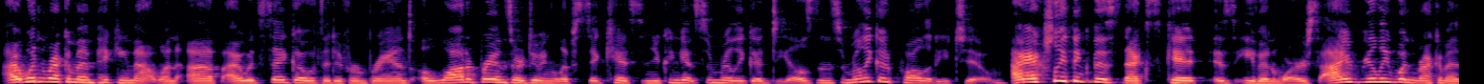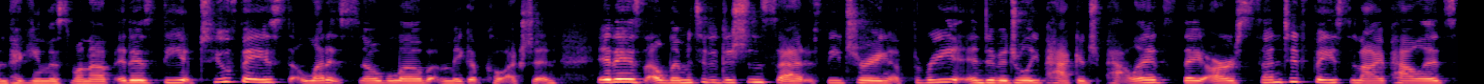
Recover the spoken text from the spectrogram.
I wouldn't recommend picking that one up. I would say go with a different brand. A lot of brands are doing lipstick kits, and you can get some really good deals and some really good quality too. I actually think this next kit is even worse. I really wouldn't recommend picking this one up. It is the Too Faced Let It Snow Globe Makeup Collection. It is a limited edition set featuring three individually packaged palettes. They are scented face and eye palettes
